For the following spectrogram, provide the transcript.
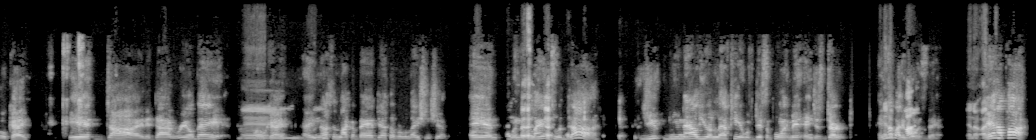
okay? It died. It died real bad. Man. Okay. Ain't nothing like a bad death of a relationship. And when the plants would die, you you now you're left here with disappointment and just dirt. And, And nobody wants that. And, a, And a pot.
